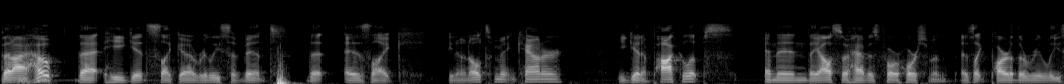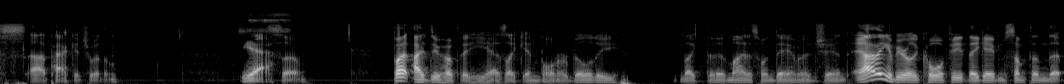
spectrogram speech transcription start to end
But I Mhm. hope that he gets like a release event that is like you know an ultimate encounter. You get Apocalypse, and then they also have his four horsemen as like part of the release uh, package with him. Yeah. So, but I do hope that he has like invulnerability, like the minus one damage, and, and I think it'd be really cool if he, they gave him something that,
